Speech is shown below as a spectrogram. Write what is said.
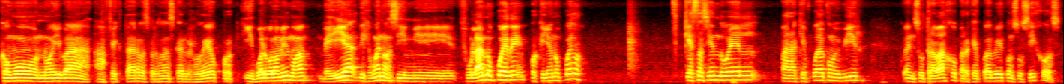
¿cómo no iba a afectar a las personas que le rodeo? Y vuelvo a lo mismo, ¿ah? veía, dije, bueno, si mi fulano puede, ¿por qué yo no puedo? ¿Qué está haciendo él para que pueda convivir en su trabajo, para que pueda vivir con sus hijos?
